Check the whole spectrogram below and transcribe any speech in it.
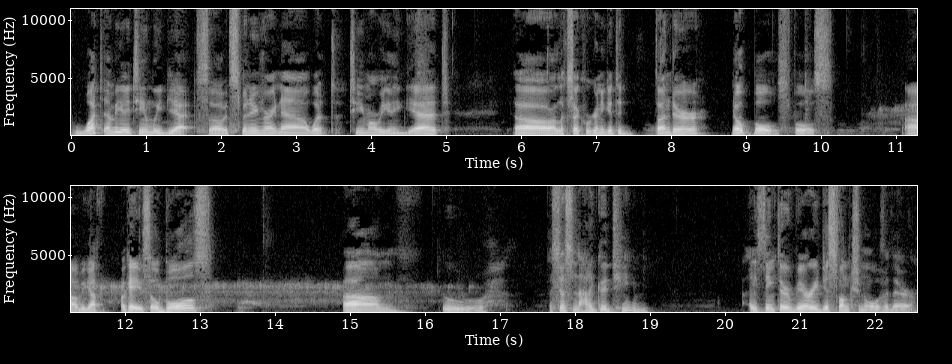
what NBA team we get. So it's spinning right now. What team are we to get? Uh, looks like we're to get the Thunder. Nope, Bulls. Bulls. Uh, we got. Okay, so Bulls. Um. Ooh. It's just not a good team. I think they're very dysfunctional over there.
